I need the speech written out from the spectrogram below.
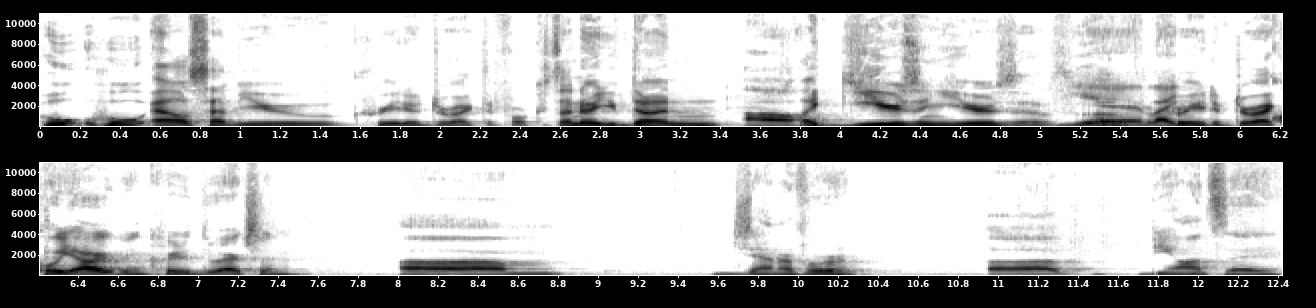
Who who else have you creative directed for? Because I know you've done Oh. like years and years of, Yeah, of like creative directing. choreography and creative direction. Um, Jennifer, uh, Beyonce,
